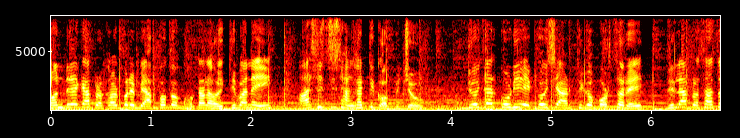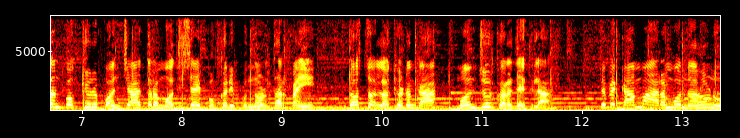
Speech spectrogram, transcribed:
मनरेगा प्रकल्पर व्यापक घोटाला आसी सांघातिक अभोग दुई हजार कोड़े एक आर्थिक वर्षले जिला प्रशासन पक्ष पंचायतर मझीसाई मझिसाई पोखरी पुनरुद्धारै दस लक्ष टा करा ତେବେ କାମ ଆରମ୍ଭ ନ ହେଣୁ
